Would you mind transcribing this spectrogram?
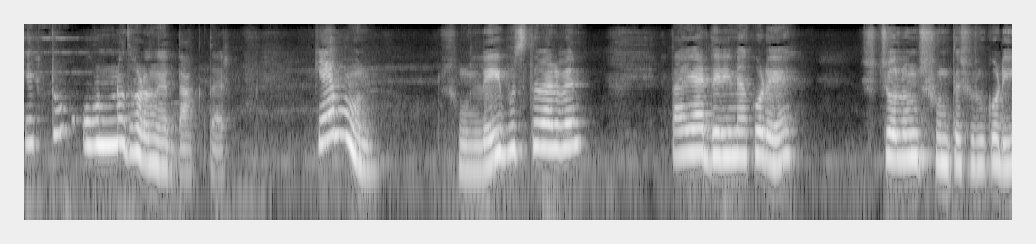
একটু অন্য ধরনের ডাক্তার। কেমন? শুনলেই বুঝতে পারবেন। তাই আর দেরি না করে চলুন শুনতে শুরু করি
